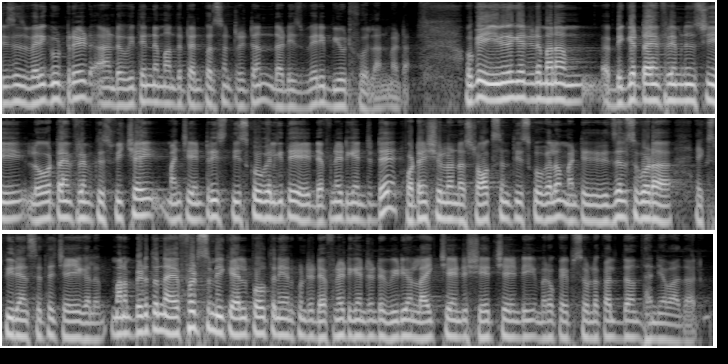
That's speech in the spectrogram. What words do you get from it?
This is very good trade and within a month ten percent return that is very beautiful అనమాట ఓకే ఈ విధంగా ఏంటంటే మనం బిగ్గర్ టైం ఫ్రేమ్ నుంచి లోవర్ టైం ఫ్రేమ్కి స్విచ్ అయ్యి మంచి ఎంట్రీస్ తీసుకోగలిగితే డెఫినెట్గా ఏంటంటే పొటెన్షియల్ ఉన్న స్టాక్స్ని తీసుకోగలం మంచి రిజల్ట్స్ కూడా ఎక్స్పీరియన్స్ అయితే చేయగలం. మనం పెడుతున్న ఎఫర్ట్స్ మీకు హెల్ప్ అవుతున్నాయి అనుకుంటే డెఫినెట్గా ఏంటంటే వీడియోని లైక్ చేయండి షేర్ చేయండి. మరొక ఎపిసోడ్లో కలుద్దాం. ధన్యవాదాలు.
